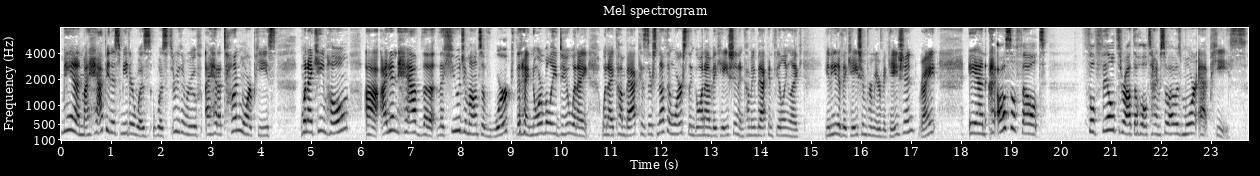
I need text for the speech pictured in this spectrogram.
man, my happiness meter was was through the roof. I had a ton more peace. When I came home, uh, I didn't have the the huge amounts of work that I normally do when I when I come back because there's nothing worse than going on vacation and coming back and feeling like you need a vacation from your vacation, right? And I also felt fulfilled throughout the whole time, so I was more at peace.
